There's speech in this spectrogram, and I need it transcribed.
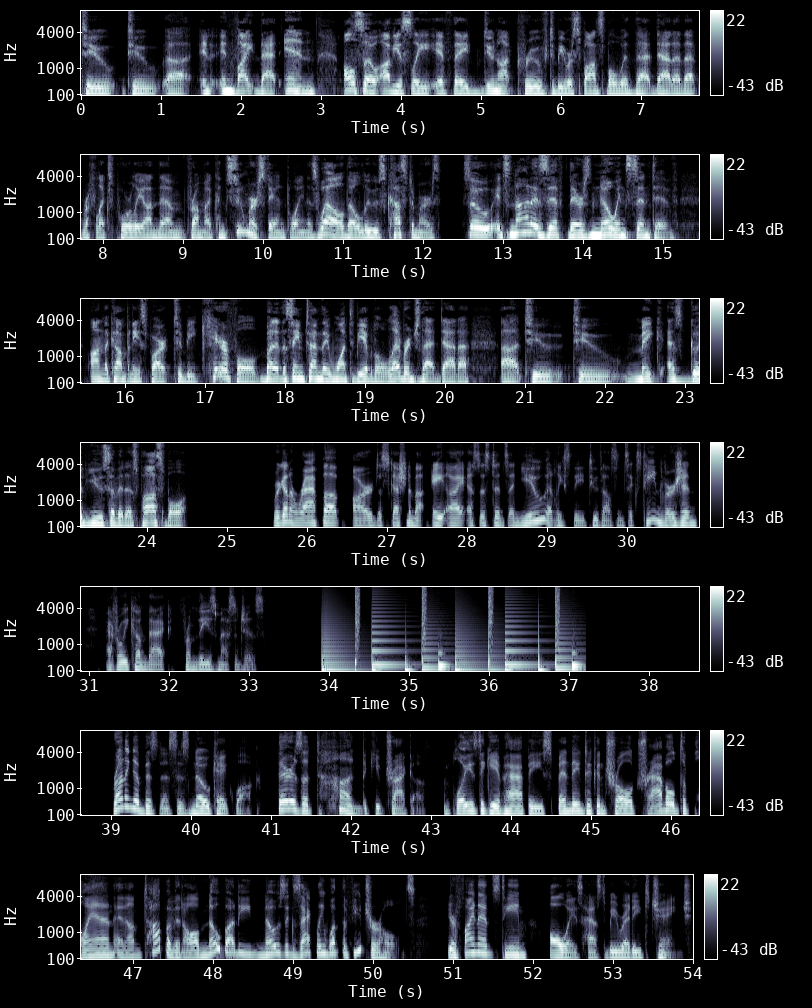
to to uh, in, invite that in. Also, obviously, if they do not prove to be responsible with that data, that reflects poorly on them from a consumer standpoint as well. They'll lose customers. So it's not as if there's no incentive on the company's part to be careful, but at the same time, they want to be able to leverage that data uh, to to make as good use of it as possible. We're going to wrap up our discussion about AI assistants and you, at least the 2016 version, after we come back from these messages. Running a business is no cakewalk. There is a ton to keep track of employees to keep happy, spending to control, travel to plan, and on top of it all, nobody knows exactly what the future holds. Your finance team always has to be ready to change.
